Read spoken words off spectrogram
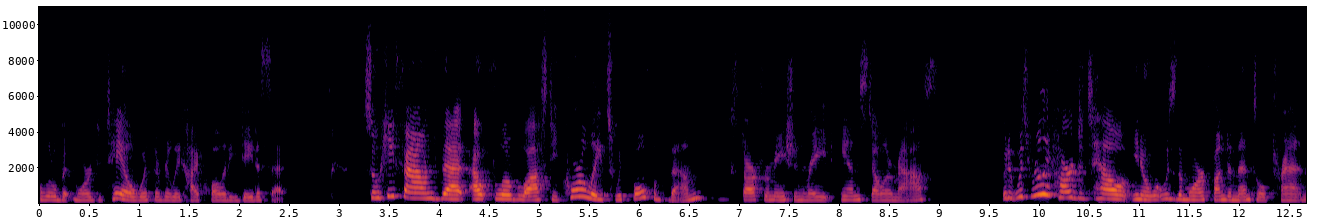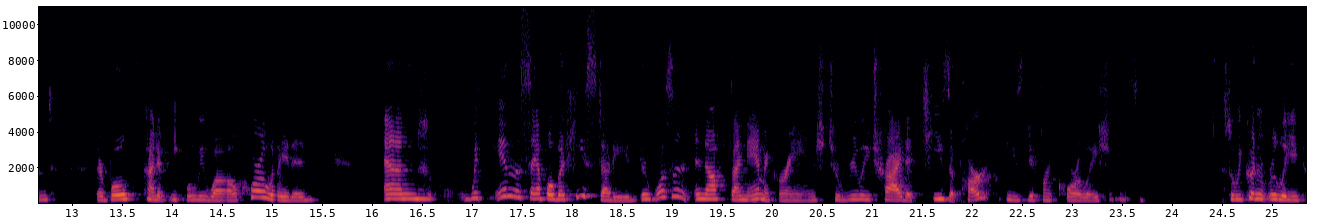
a little bit more detail with a really high quality data set. So he found that outflow velocity correlates with both of them, star formation rate and stellar mass. But it was really hard to tell, you know, what was the more fundamental trend. They're both kind of equally well correlated. And within the sample that he studied, there wasn't enough dynamic range to really try to tease apart these different correlations. So we couldn't really,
